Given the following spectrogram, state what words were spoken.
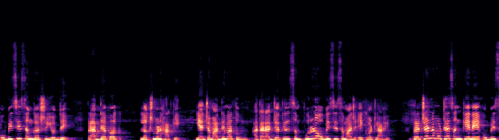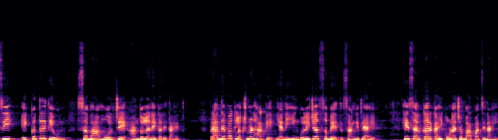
ओबीसी संघर्ष योद्धे प्राध्यापक लक्ष्मण हाके यांच्या माध्यमातून आता राज्यातील संपूर्ण ओबीसी समाज एकवटला आहे. प्रचंड मोठ्या संख्येने ओबीसी एकत्रित येऊन सभा मोर्चे आंदोलने करीत आहेत. प्राध्यापक लक्ष्मण हाके यांनी हिंगोलीच्या सभेत सांगितले आहे हे सरकार काही कोणाच्या बापाचे नाही.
